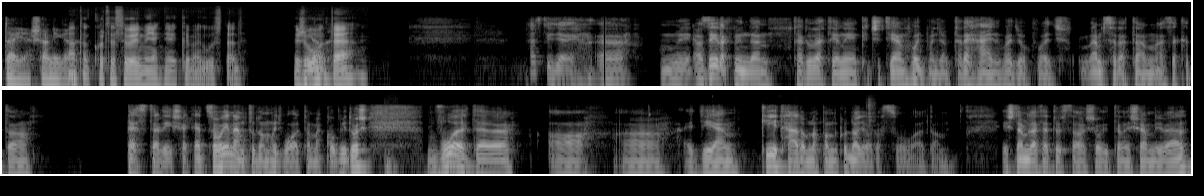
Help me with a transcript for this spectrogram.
Teljesen, igen. Hát akkor te szövődmények nélkül megúsztad. Zsó, te? Hát figyelj, az élet minden területén én kicsit ilyen, hogy mondjam, rehány vagyok, vagy nem szeretem ezeket a teszteléseket. Szóval én nem tudom, hogy voltam-e covidos. Volt a, a, egy ilyen két-három nap, amikor nagyon rosszul voltam, és nem lehetett összehasonlítani semmivel.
